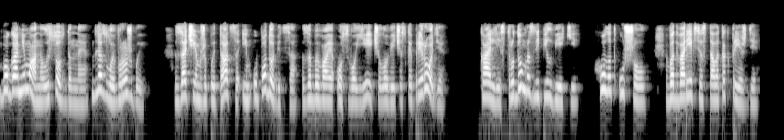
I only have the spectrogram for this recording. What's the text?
богами маналы созданная для злой ворожбы?» Зачем же пытаться им уподобиться, забывая о своей человеческой природе? Калли с трудом разлепил веки. Холод ушел. Во дворе все стало как прежде.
